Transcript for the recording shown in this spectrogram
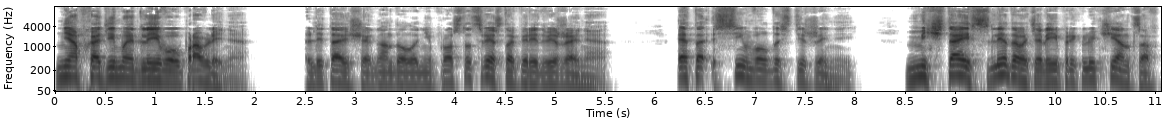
необходимые для его управления. Летающая гондола не просто средство передвижения. Это символ достижений. Мечта исследователей и приключенцев,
